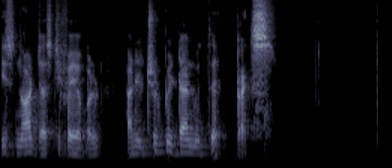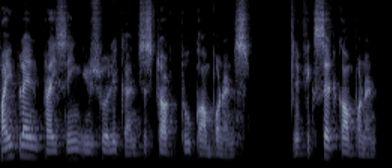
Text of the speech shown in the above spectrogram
is not justifiable and it should be done with the trucks. Pipeline pricing usually consists of two components a fixed component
